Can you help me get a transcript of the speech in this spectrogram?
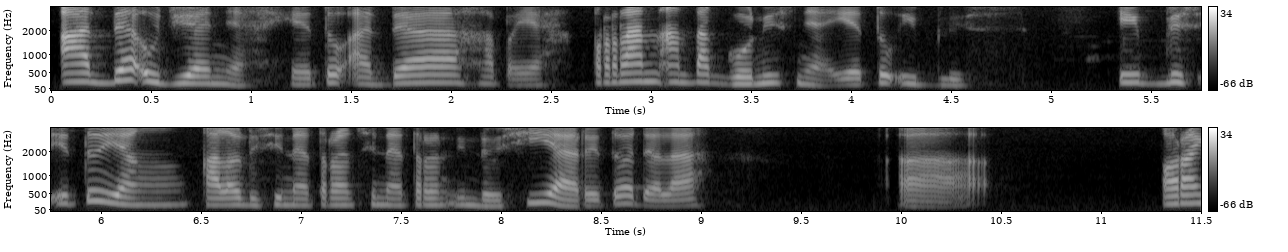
ada ujiannya, yaitu ada apa ya peran antagonisnya, yaitu iblis. Iblis itu yang kalau di sinetron-sinetron Indosiar itu adalah uh, orang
